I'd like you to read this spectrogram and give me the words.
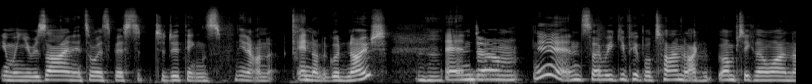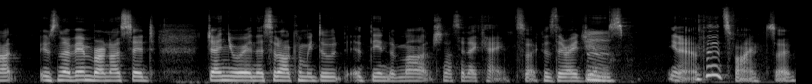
when you resign, it's always best to, to do things, you know, on, end on a good note. Mm-hmm. And um, yeah, and so we give people time. Like one particular one, I, it was November, and I said January, and they said, "Oh, can we do it at the end of March?" And I said, "Okay." So because their AGMs. Mm you know, that's fine. So,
